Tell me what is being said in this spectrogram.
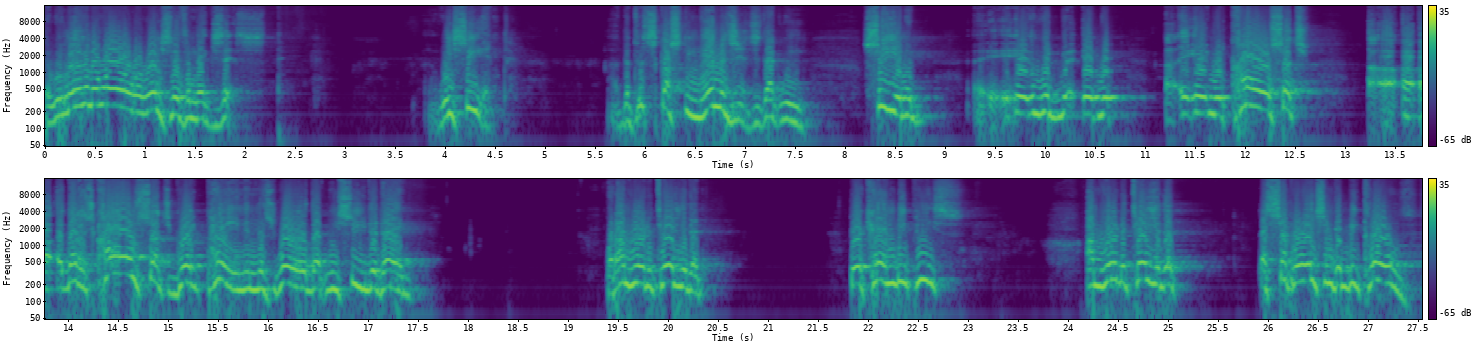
that we live in a world where racism exists. We see it. Uh, the disgusting images that we see, and it, it would, it would, uh, it would cause such uh, uh, uh, that has caused such great pain in this world that we see today. But I'm here to tell you that there can be peace. I'm here to tell you that that separation can be closed.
